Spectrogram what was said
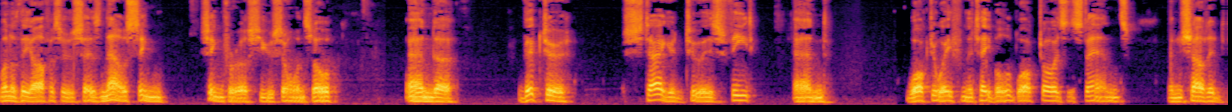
One of the officers says, Now sing sing for us, you so and so. And uh, Victor staggered to his feet and walked away from the table, walked towards the stands, and shouted,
